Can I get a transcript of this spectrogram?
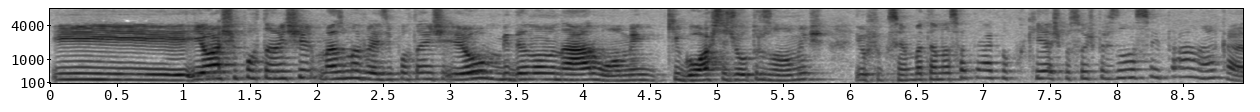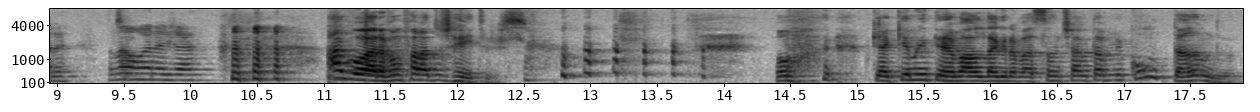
E, eu acho importante, mais uma vez, importante eu me denominar um homem que gosta de outros homens. E eu fico sempre batendo nessa tecla, porque as pessoas precisam aceitar, né, cara? Tá na hora já. Agora, vamos falar dos haters. Porque aqui no intervalo da gravação o Thiago estava me contando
